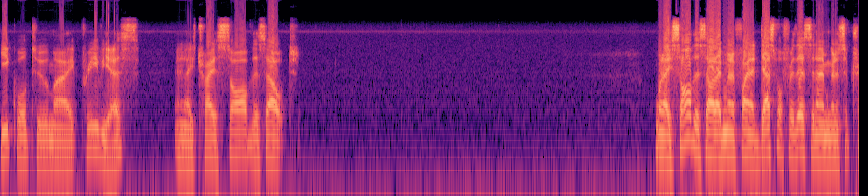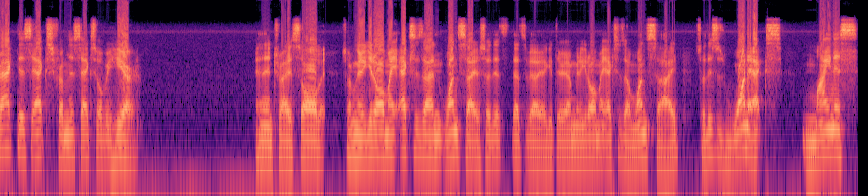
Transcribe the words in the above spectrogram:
equal to my previous, and I try to solve this out, when I solve this out, I'm going to find a decimal for this, and I'm going to subtract this x from this x over here, and then try to solve it. So I'm going to get all my x's on one side. So that's, that's the value I get there. I'm going to get all my x's on one side. So this is 1x minus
